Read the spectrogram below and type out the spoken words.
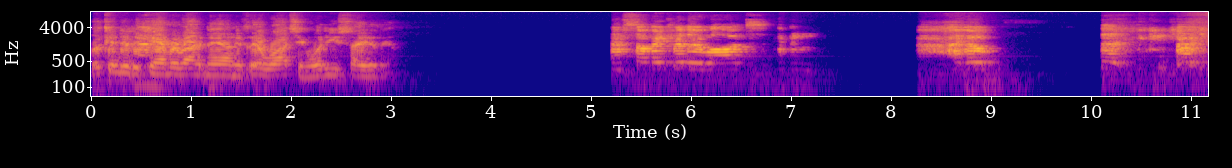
Look into the camera right now, and if they're watching, what do you say to them? I'm sorry for their loss and I hope that you can find it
